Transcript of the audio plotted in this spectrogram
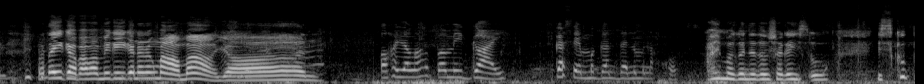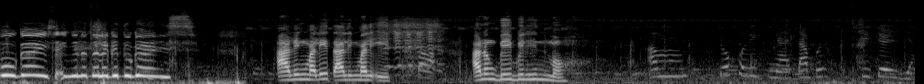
patay ka, papamigay ka na ng mama. Yan. Okay lang ako pamigay. Kasi maganda naman ako. Ay, maganda daw siya, guys. Oh. Diyos ko po, guys. Sa inyo na talaga to, guys. Aling maliit, aling maliit. Anong bibilhin mo? Um, chocolate na. Tapos chichirya.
